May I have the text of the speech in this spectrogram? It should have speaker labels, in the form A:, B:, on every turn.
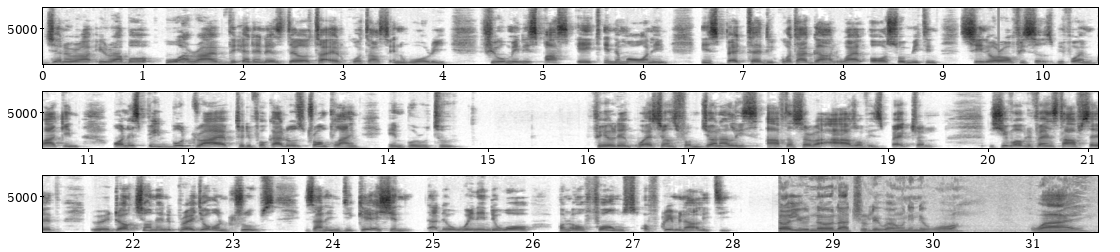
A: General Irabor, who arrived the NNS Delta headquarters in Warri few minutes past 8 in the morning, inspected the quarter guard while also meeting senior officers before embarking on a speedboat drive to the Forcados trunk line in Burutu. Fielding questions from journalists after several hours of inspection, the Chief of Defense Staff said the reduction in the pressure on troops is an indication that they're winning the war on all forms of criminality.
B: So you know that truly we're winning the war. Why?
